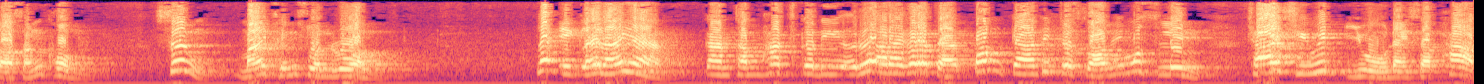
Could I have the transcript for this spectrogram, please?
ต่อสังคม ซึ่งหมายถึงส่วนรวม และอีกหลาย ๆ อย่าง การทำฮัจญ์ก็ดีหรืออะไรก็แล้วแต่ต้องการที่จะสอนให้มุสลิม ใช้ชีวิตอยู่ในสภาพ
